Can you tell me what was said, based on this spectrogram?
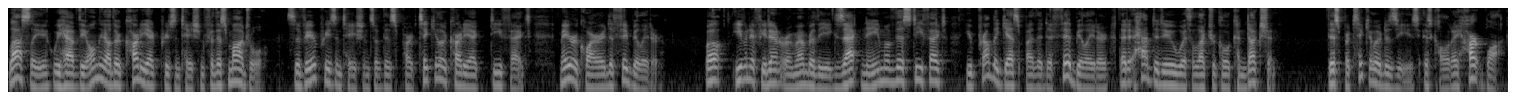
Lastly, we have the only other cardiac presentation for this module. Severe presentations of this particular cardiac defect may require a defibrillator. Well, even if you didn't remember the exact name of this defect, you probably guessed by the defibrillator that it had to do with electrical conduction. This particular disease is called a heart block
